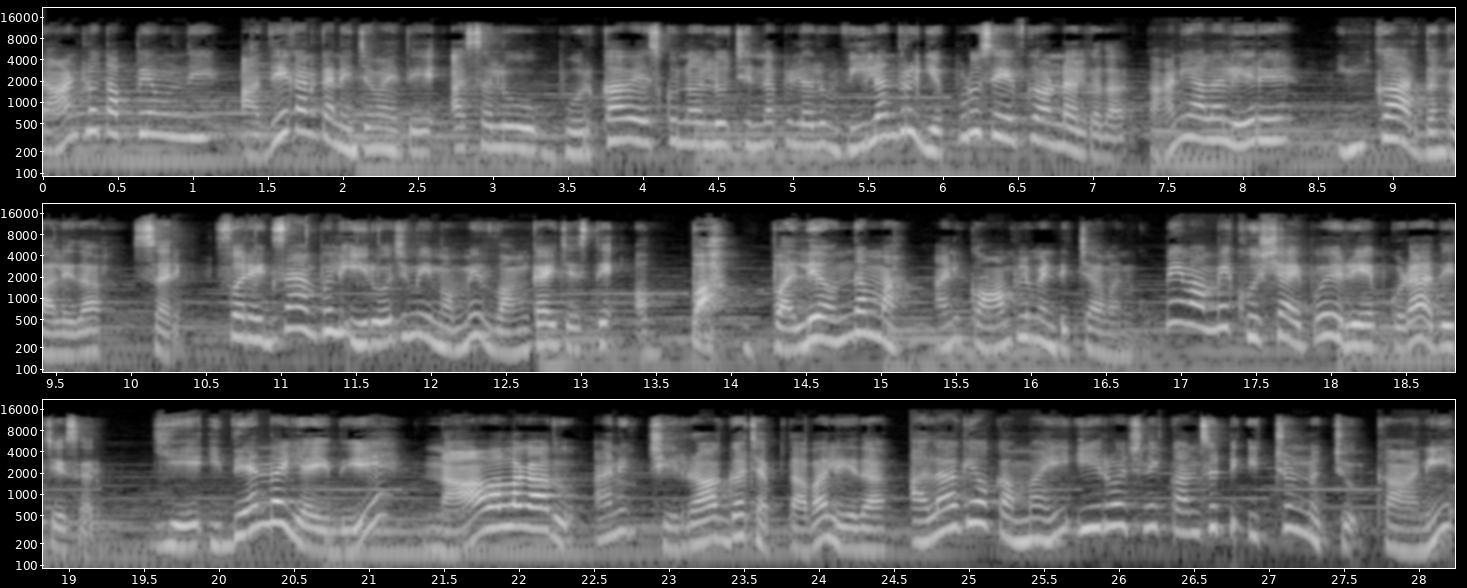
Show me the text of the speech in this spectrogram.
దాంట్లో తప్పే ఉంది. అదే కనుక నిజమైతే అసలు బుర్కా వేసుకున్న వాళ్ళు చిన్నపిల్లలు వీళ్ళందరూ ఎప్పుడూ సేఫ్గా ఉండాలి కదా. కానీ అలా లేరే. ఇంకా అర్థం కాలేదా? సరే. ఫర్ ఎగ్జాంపుల్ ఈరోజు మీ మమ్మీ వంకాయ చేస్తే అబ్బా భలే ఉందమ్మా అని కాంప్లిమెంట్ ఇచ్చామనుకో మీ మమ్మీ ఖుషి అయిపోయి రేపు కూడా అదే చేశారు. ఏ ఇదేందయ్యా ఇది? నా వల్ల కాదు అని చిరాగ్గా చెప్తావా లేదా? అలాగే ఒక అమ్మాయి ఈ రోజు నీకు కన్సర్ట్ ఇచ్చుండొచ్చు కానీ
